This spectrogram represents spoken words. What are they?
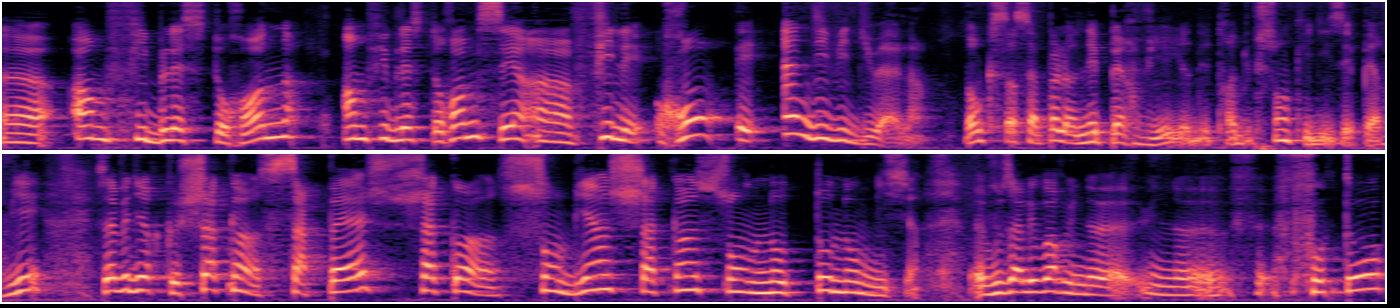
euh, amphiblestoron. Amphiblestorum, c'est un filet rond et individuel. Donc ça s'appelle un épervier. Il y a des traductions qui disent épervier. Ça veut dire que chacun sa pêche, chacun son bien, chacun son autonomie. Vous allez voir une, une photo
